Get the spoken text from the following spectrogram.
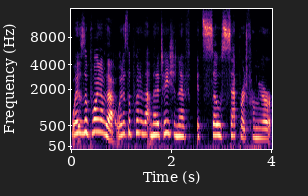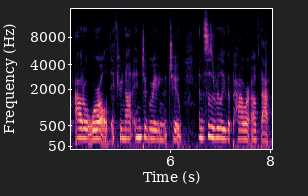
what is the point of that? What is the point of that meditation if it's so separate from your outer world if you're not integrating the two? And this is really the power of that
